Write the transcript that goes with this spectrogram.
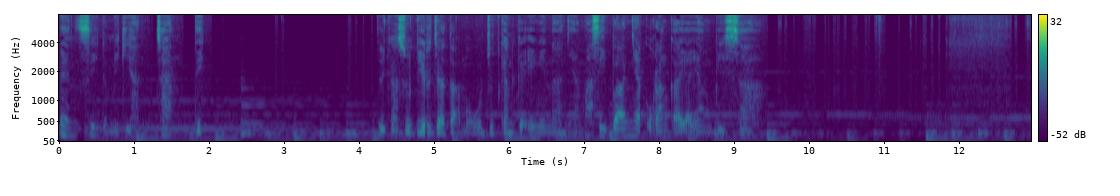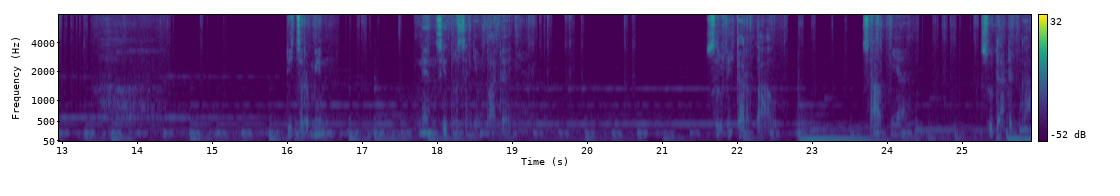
Nancy demikian cantik. Jika Sudirja tak mewujudkan keinginannya, masih banyak orang kaya yang bisa. Di cermin, Nancy tersenyum padanya. Sulfikar tahu saatnya sudah dekat.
